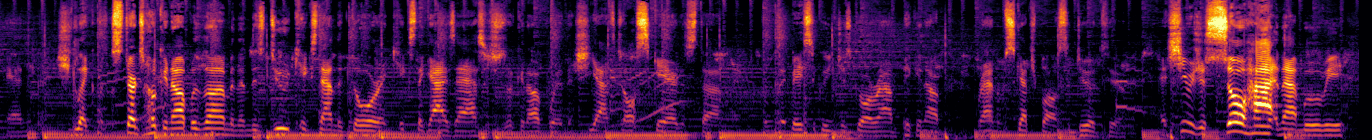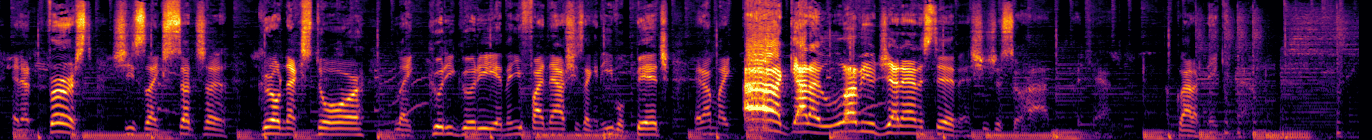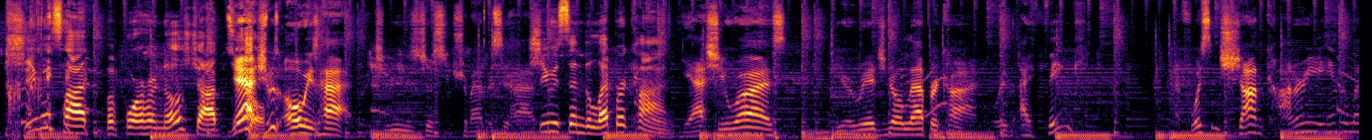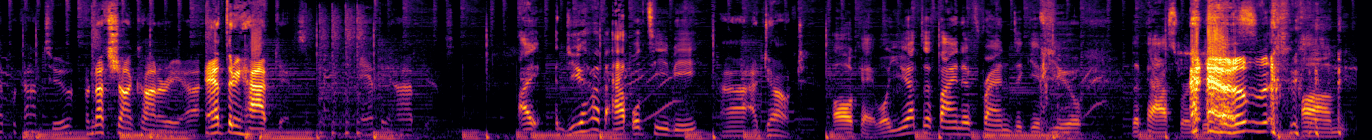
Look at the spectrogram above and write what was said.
And she like starts hooking up with them, and then this dude kicks down the door and kicks the guy's ass that she's hooking up with, and she acts all scared and stuff. And they basically just go around picking up random sketch balls to do it to. And she was just so hot in that movie. And at first, she's like such a girl next door, like goody goody. And then you find out she's like an evil bitch. And I'm like, ah, God, I love you, Jen Aniston. And she's just so hot. I can't. I'm glad I'm naked now. She was hot before her nose job too. Yeah, she was always hot. She was just tremendously hot. She was in the Leprechaun. yeah, she was. The original Leprechaun. With, I think. Wasn't Sean Connery in the Leprechaun too? Or not Sean Connery, uh, Anthony Hopkins. Anthony Hopkins. I do you have Apple TV? Uh, I don't. Oh, okay. Well, you have to find a friend to give you the password because um.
